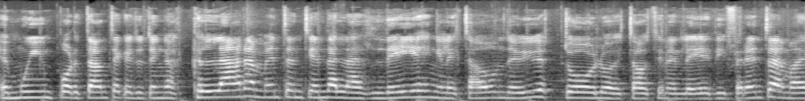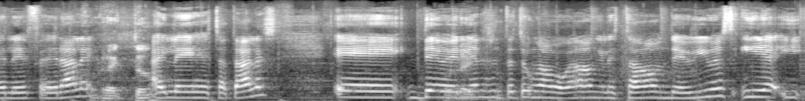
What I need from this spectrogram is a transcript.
Es muy importante que tú tengas claramente, entiendas las leyes en el estado donde vives. Todos los estados tienen leyes diferentes, además de leyes federales. Hay leyes estatales. Eh, deberían sentarte con un abogado en el estado donde vives y, y,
